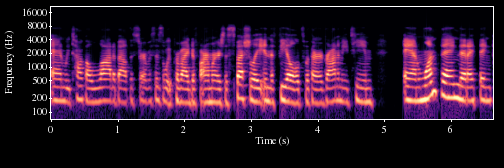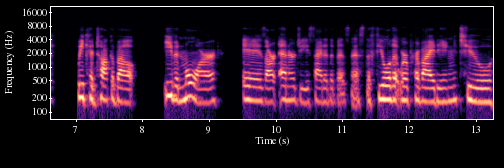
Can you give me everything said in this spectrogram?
and we talk a lot about the services that we provide to farmers, especially in the fields with our agronomy team. And one thing that I think we could talk about even more is our energy side of the business, the fuel that we're providing to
